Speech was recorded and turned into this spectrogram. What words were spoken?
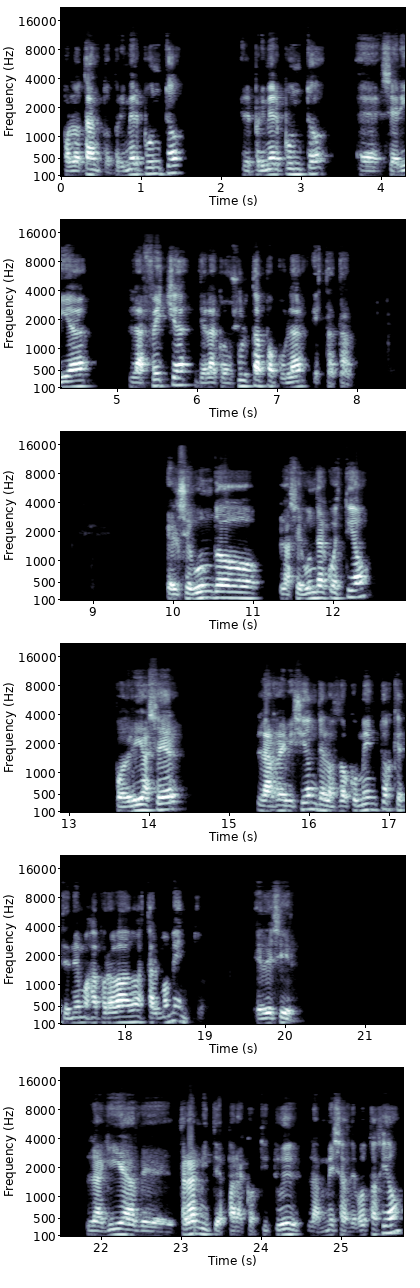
Por lo tanto, primer punto, el primer punto eh, sería la fecha de la consulta popular estatal. El segundo, la segunda cuestión podría ser la revisión de los documentos que tenemos aprobados hasta el momento. Es decir, la guía de trámites para constituir las mesas de votación,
